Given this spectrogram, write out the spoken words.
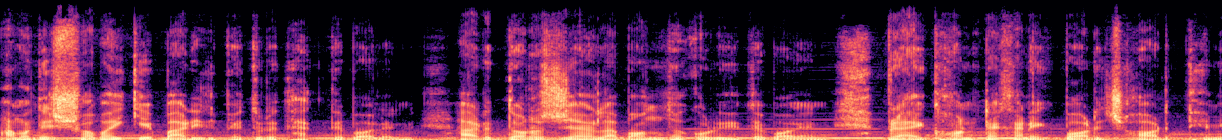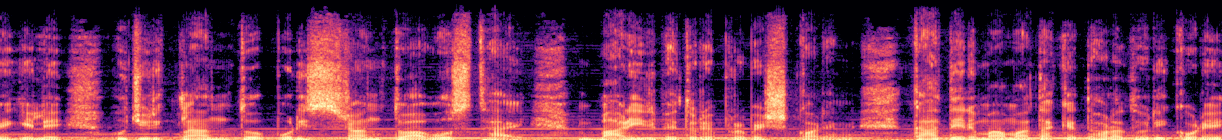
আমাদের সবাইকে বাড়ির ভেতরে থাকতে বলেন আর দরজা জানালা বন্ধ করে দিতে বলেন। প্রায় ঘন্টাখানেক পর ঝড় থেমে গেলে হুজুর ক্লান্ত, পরিশ্রান্ত অবস্থায় বাড়ির ভেতরে প্রবেশ করেন। কাদের মামা তাকে ধরাধরি করে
